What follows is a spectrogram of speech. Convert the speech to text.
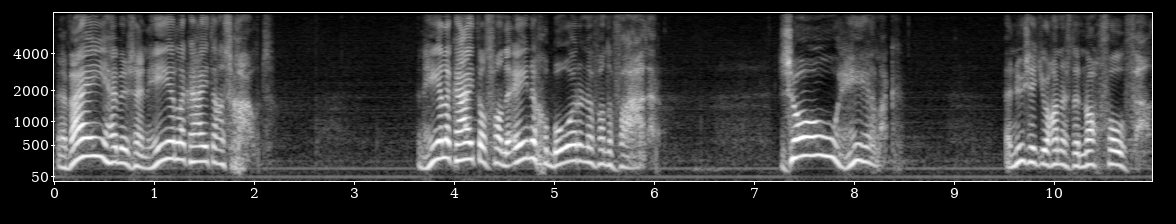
En wij hebben zijn heerlijkheid aanschouwd. Een heerlijkheid als van de enige geborene van de Vader. Zo heerlijk. En nu zit Johannes er nog vol van.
